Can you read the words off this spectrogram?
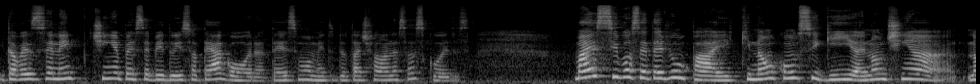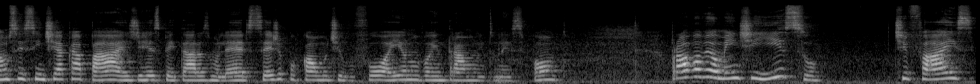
E talvez você nem tinha percebido isso até agora, até esse momento de eu estar te falando essas coisas. Mas se você teve um pai que não conseguia, não tinha, não se sentia capaz de respeitar as mulheres, seja por qual motivo for, aí eu não vou entrar muito nesse ponto. Provavelmente isso te faz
